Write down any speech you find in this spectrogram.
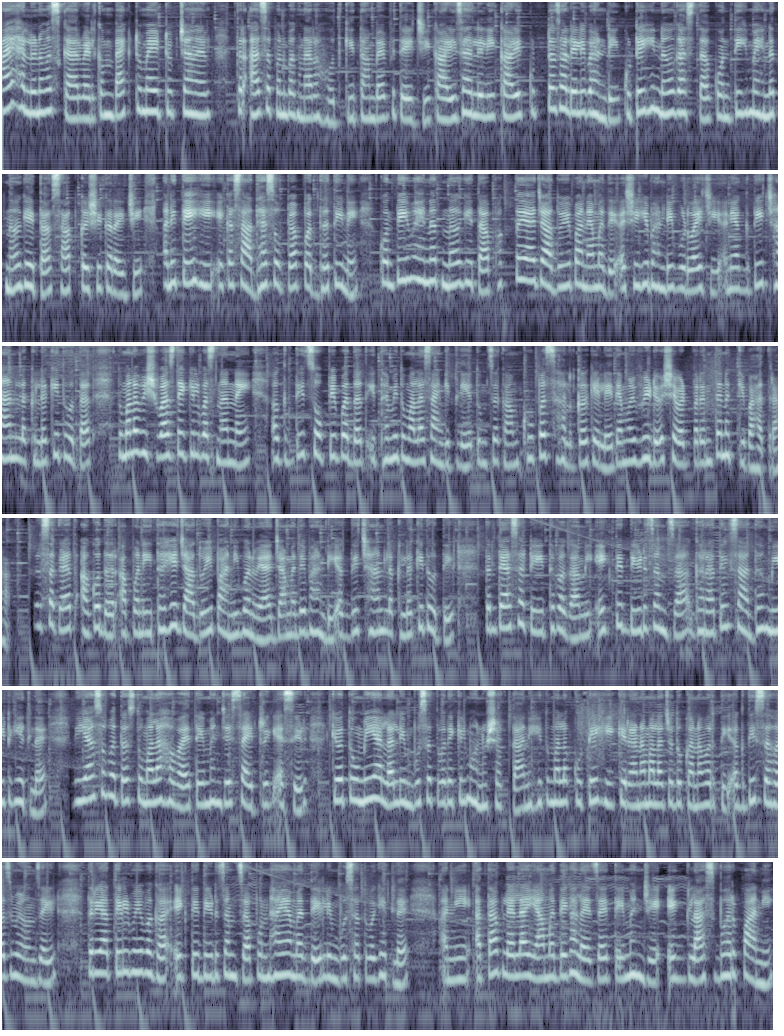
हाय hello नमस्कार. Welcome back to my YouTube channel तर आज आपण बघणार आहोत की तांब्या पितळीची काळी झालेली काळी कुट्ट झालेली भांडी कुठेही न घासता कोणतीही मेहनत न घेता साफ कशी करायची आणि तेही एका साध्या सोप्या पद्धतीने कोणतीही मेहनत न घेता फक्त या जादुई पाण्यामध्ये अशी ही भांडी बुडवायची आणि अगदी छान लखलखीत होतात. तुम्हाला विश्वास देखील बसणार नाही. अगदी सोपी पद्धत इथं मी तुम्हाला सांगितली आहे. तुमचं काम खूपच हलकं केलं आहे त्यामुळे व्हिडिओ शेवटपर्यंत नक्की पाहत राहा. तर सगळ्या सगळ्यात अगोदर आपण इथं हे जादुई पाणी बनवूया ज्यामध्ये भांडी अगदी छान लखलखीत होतील. तर त्यासाठी इथं बघा मी एक ते दीड चमचा घरातील साधं मीठ घेतलं आहे यासोबतच तुम्हाला हवं आहे ते म्हणजे सायट्रिक ॲसिड किंवा तुम्ही याला लिंबूसत्व देखील म्हणू शकता. आणि हे तुम्हाला कुठेही किराणा मालाच्या दुकानावरती अगदी सहज मिळून जाईल. तर यातील मी बघा एक ते दीड चमचा पुन्हा यामध्ये लिंबूसत्व घेतलं आहे आणि आता आपल्याला यामध्ये घालायचं आहे ते म्हणजे एक ग्लासभर पाणी.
